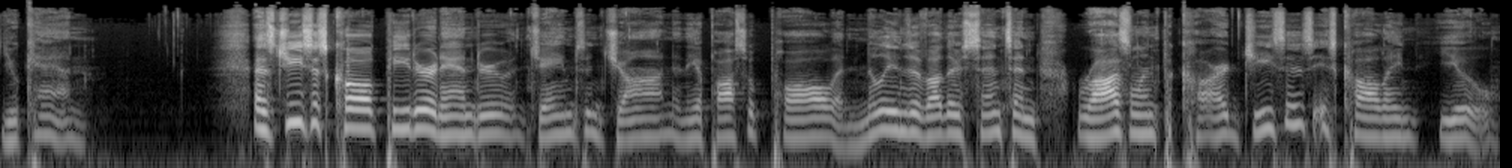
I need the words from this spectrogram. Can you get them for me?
You can. As Jesus called Peter and Andrew and James and John and the Apostle Paul and millions of others since and Rosalind Picard, Jesus is calling you.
